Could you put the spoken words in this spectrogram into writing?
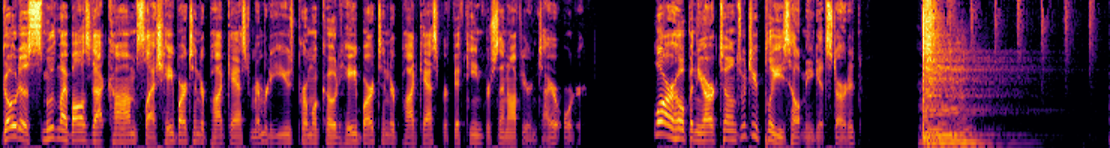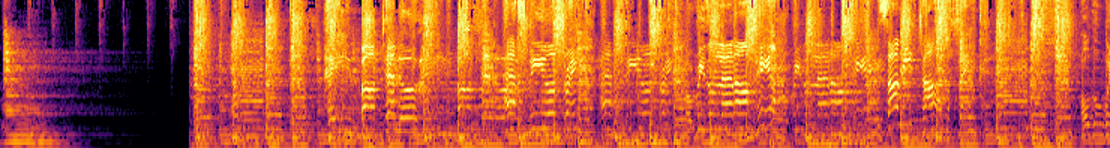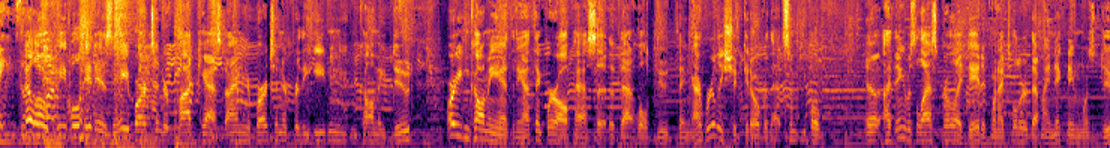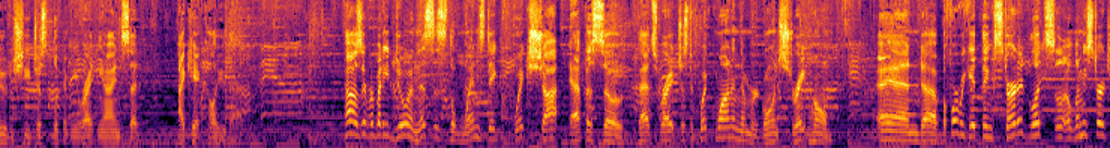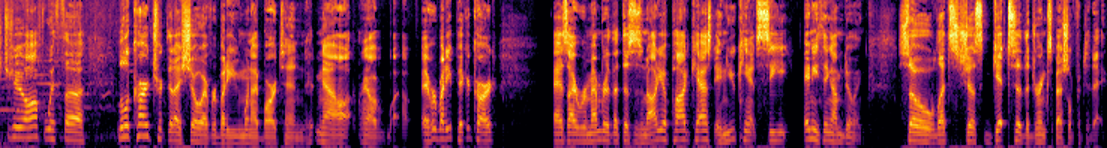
Go to smoothmyballs.com slash heybartenderpodcast. Remember to use promo code heybartenderpodcast for 15% off your entire order. Laura Hope in the Arctones, would you please help me get started? Hey bartender, pass me a drink. Hello, people. It is Hey Bartender Podcast. I am your bartender for the evening. You can call me Dude, or you can call me Anthony. I think we're all past that, that whole dude thing. I really should get over that. Some people, you know, I think it was the last girl I dated. When I told her that my nickname was Dude, she just looked at me right in the eye and said, I can't call you that. How's everybody doing? This is the Wednesday Quick Shot episode. That's right, just a quick one, and then we're going straight home. And uh, before we get things started, let's uh, let me start you off with a little card trick that I show everybody when I bartend. Now, you know, everybody pick a card. As I remember that this is an audio podcast and you can't see anything I'm doing, so let's just get to the drink special for today.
